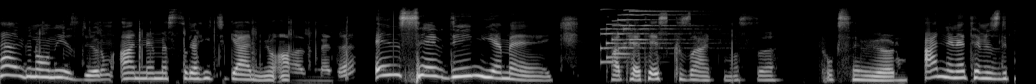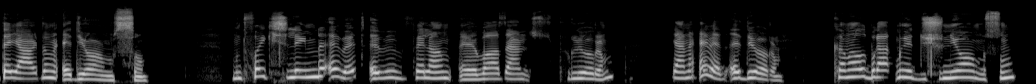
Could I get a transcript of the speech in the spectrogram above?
her gün onu izliyorum. Anneme sıra hiç gelmiyor abime de. En sevdiğin yemek. Patates kızartması. Çok seviyorum. Annene temizlikte yardım ediyor musun? Mutfak işlerinde evet evi falan e, bazen süpürüyorum. Yani evet ediyorum. Kanalı bırakmayı düşünüyor musun?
